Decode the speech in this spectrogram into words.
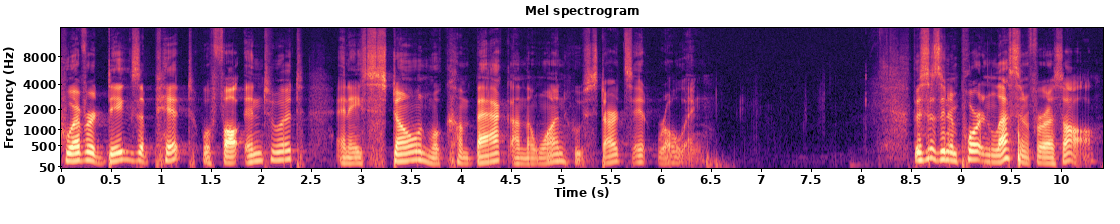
Whoever digs a pit will fall into it, and a stone will come back on the one who starts it rolling. This is an important lesson for us all.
